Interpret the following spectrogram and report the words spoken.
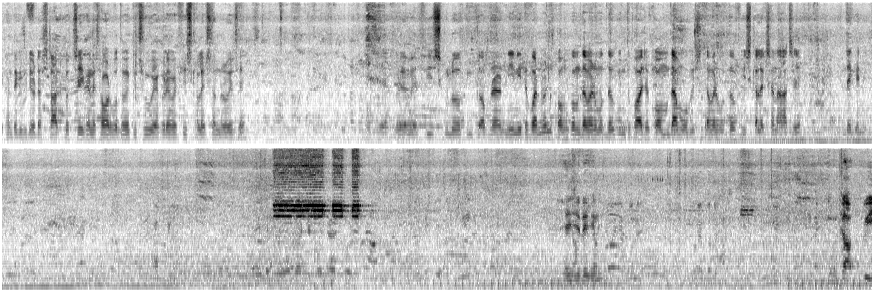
এখান থেকে ভিডিওটা স্টার্ট করছি। এখানে সবার প্রথমে কিছু অ্যাকোরিয়ামের ফিশ কালেকশন রয়েছে। অ্যাকোরিয়ামের ফিশগুলো কিন্তু আপনারা নিয়ে নিতে পারবেন। কম কম দামের মধ্যেও কিন্তু পাওয়া যায়। কম দাম ও বেশি দামের মধ্যেও ফিশ কালেকশন আছে। দেখে নিন। এই যে দেখে নিন। গাপ্পি।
